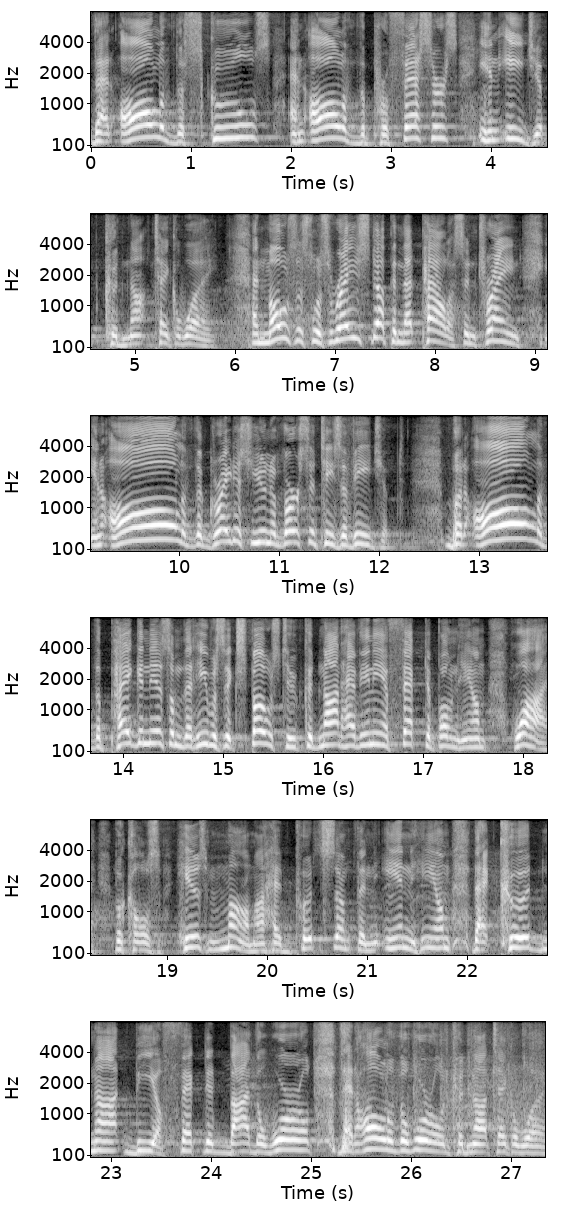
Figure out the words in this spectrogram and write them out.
that all of the schools and all of the professors in Egypt could not take away. And Moses was raised up in that palace and trained in all of the greatest universities of Egypt. But all of the paganism that he was exposed to could not have any effect upon him. Why? Because his mama had put something in him that could not be affected by the world, that all of the world could not take away.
